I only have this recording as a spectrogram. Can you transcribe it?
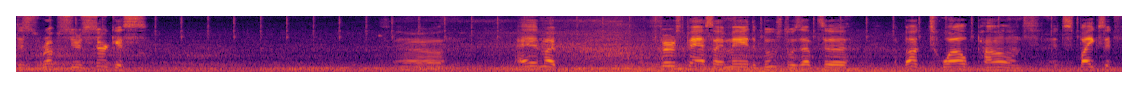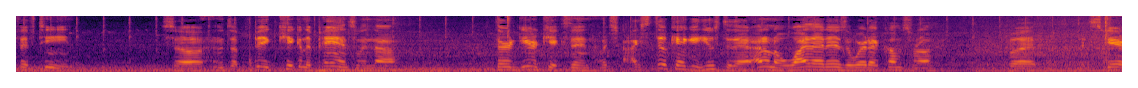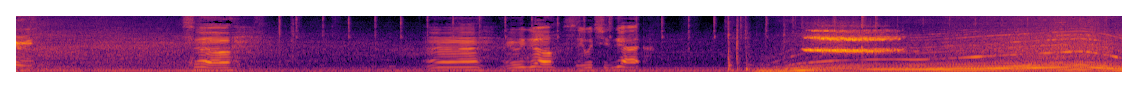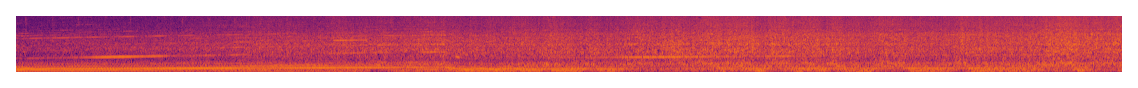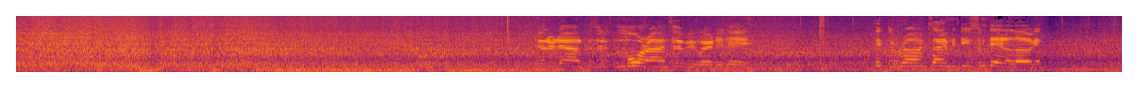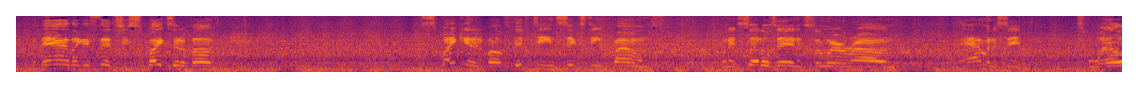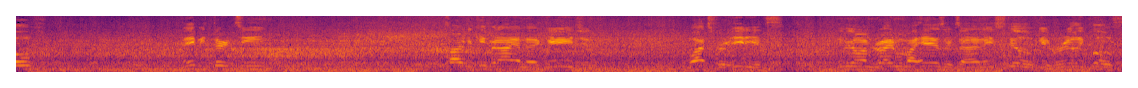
disrupts your circus. So, I had my first pass I made, the boost was up to about 12 pounds. It spikes at 15. So, it's a big kick in the pants when uh, third gear kicks in, which I still can't get used to that. I don't know why that is or where that comes from, but it's scary. So, uh, here we go. See what she's got. Morons everywhere today. Picked the wrong time to do some data logging. But yeah, like I said, she spikes at about spiking at about 15, 16 pounds. When it settles in, it's somewhere around, I'm gonna say 12, maybe 13. It's hard to keep an eye on that gauge and watch for idiots even though I'm driving with my hazards on, they still get really close.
